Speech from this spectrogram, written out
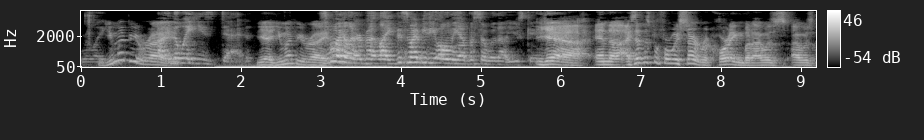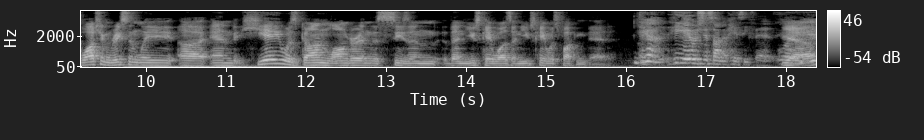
we're like, You might be right. by right. the way, he's dead. Yeah, you might be right. Spoiler, but like this might be the only episode without Yusuke. Yeah, and uh, I said this before we started recording, but I was I was watching recently, uh, and Hiei was gone longer in this season than Yusuke was, and Yusuke was fucking dead. Yeah. He was just on a hissy fit. Like, Yeah,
